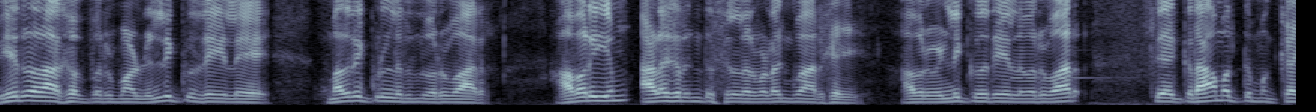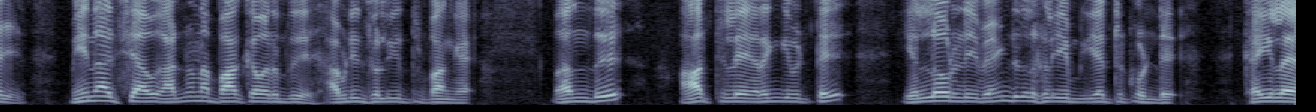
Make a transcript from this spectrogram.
வீரராக பெருமாள் வெள்ளிக்குதிரையிலே மதுரைக்குள்ளிருந்து வருவார். அவரையும் அழகர் என்று சிலர் வழங்குவார்கள் அவர் வெள்ளிக்குதிரையில் வருவார். சில கிராமத்து மக்கள் மீனாட்சி அவங்க அண்ணனை பார்க்க வருது அப்படின்னு சொல்லிக்கிட்டு இருப்பாங்க. வந்து ஆற்றில் இறங்கிவிட்டு எல்லோருடைய வேண்டுதல்களையும் ஏற்றுக்கொண்டு கையில்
